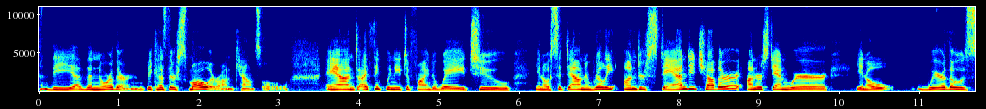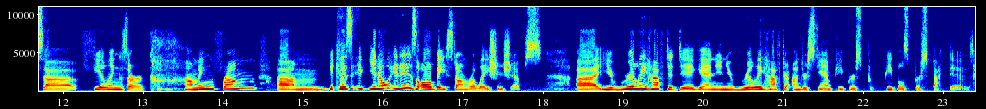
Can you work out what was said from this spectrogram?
the uh, the northern because they're smaller on council. And i think we need to find a way to you know sit down and really understand each other understand where you know where those uh, feelings are coming from. Um, because it, you know it is all based on relationships. Uh, you really have to dig in and you really have to understand people's people's perspectives.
